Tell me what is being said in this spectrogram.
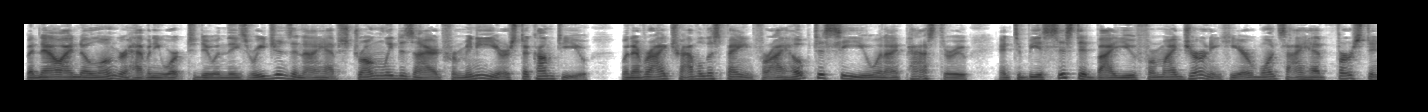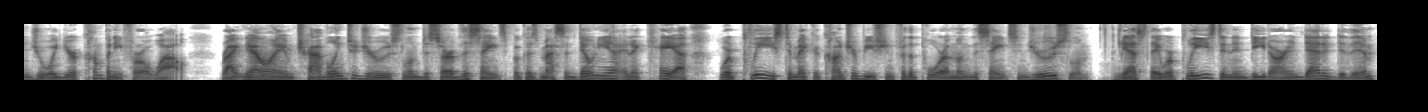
but now I no longer have any work to do in these regions and I have strongly desired for many years to come to you whenever I travel to Spain, for I hope to see you when I pass through and to be assisted by you for my journey here once I have first enjoyed your company for a while. Right now I am traveling to Jerusalem to serve the saints because Macedonia and Achaia were pleased to make a contribution for the poor among the saints in Jerusalem. Yes, they were pleased and indeed are indebted to them.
